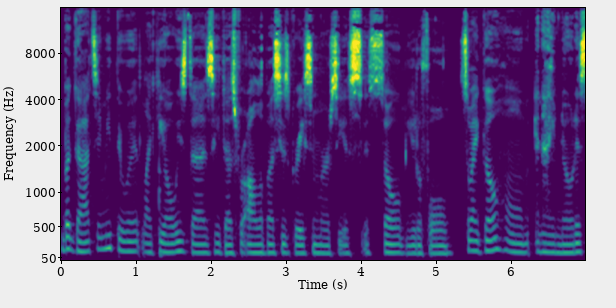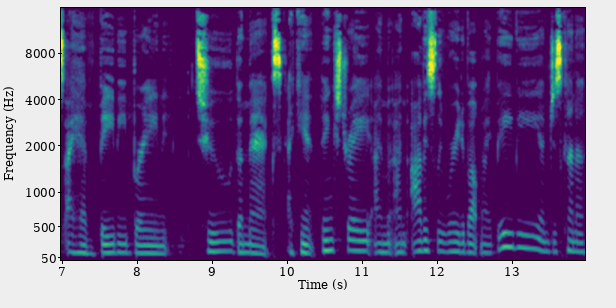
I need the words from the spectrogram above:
But God sent me through it like He always does. He does for all of us. His grace and mercy is, is so beautiful. So I go home and I notice I have baby brain to the max. I can't think straight. I'm I'm obviously worried about my baby. I'm just kind of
